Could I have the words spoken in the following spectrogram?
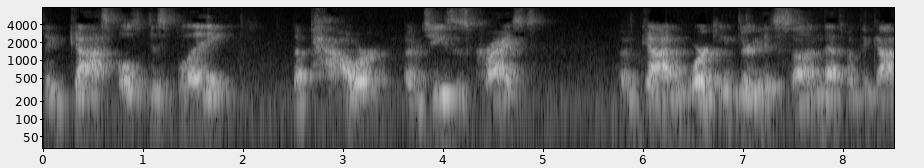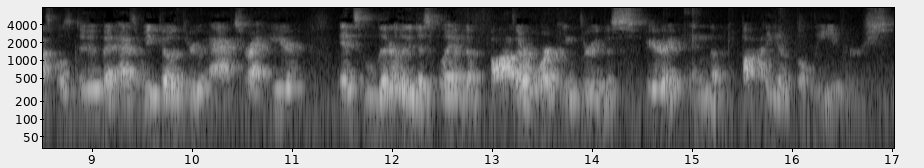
The Gospels display the power of Jesus Christ, of God working through His Son. That's what the Gospels do. But as we go through Acts right here, it's literally a display of the Father working through the Spirit in the body of believers.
